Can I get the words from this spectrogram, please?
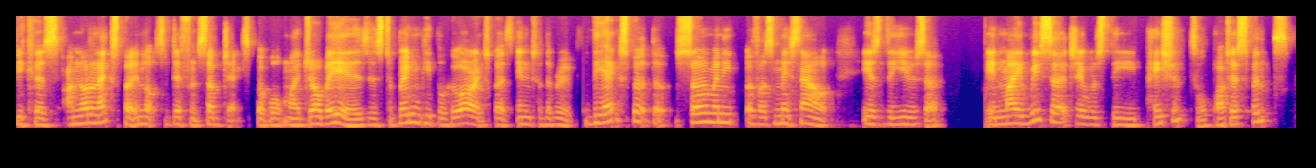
because I'm not an expert in lots of different subjects. But what my job is, is to bring people who are experts into the room. The expert that so many of us miss out is the user. In my research, it was the patients or participants.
